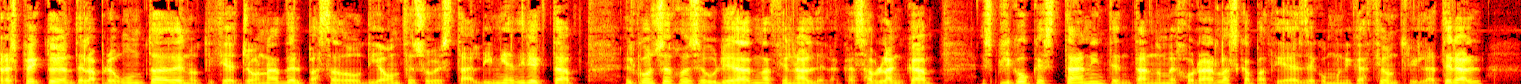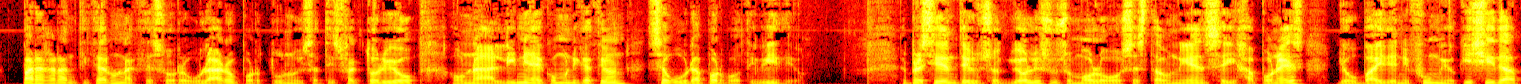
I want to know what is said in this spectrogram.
respecto, y ante la pregunta de Noticias Jonah del pasado día 11 sobre esta línea directa, el Consejo de Seguridad Nacional de la Casa Blanca explicó que están intentando mejorar las capacidades de comunicación trilateral para garantizar un acceso regular, oportuno y satisfactorio a una línea de comunicación segura por voz y vídeo. El presidente Yoon Suk-yeol y sus homólogos estadounidense y japonés, Joe Biden y Fumio Kishida,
